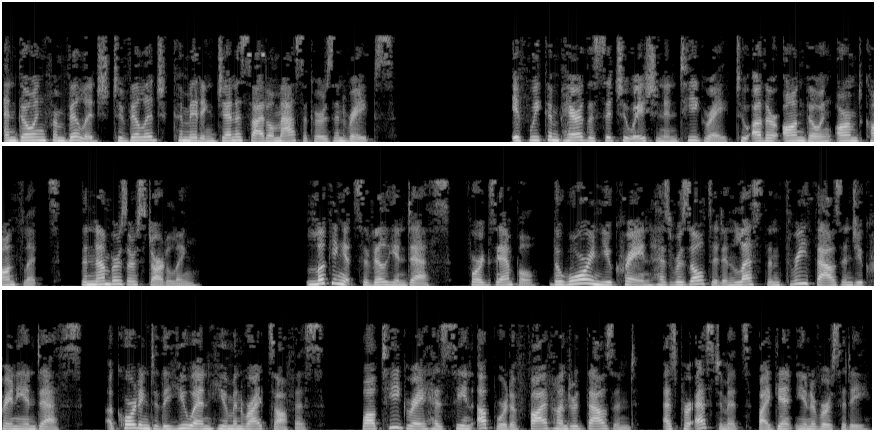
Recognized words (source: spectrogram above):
and going from village to village committing genocidal massacres and rapes. If we compare the situation in Tigray to other ongoing armed conflicts, the numbers are startling. Looking at civilian deaths, for example, the war in Ukraine has resulted in less than 3,000 Ukrainian deaths, according to the UN Human Rights Office, while Tigray has seen upward of 500,000, as per estimates by Ghent University.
